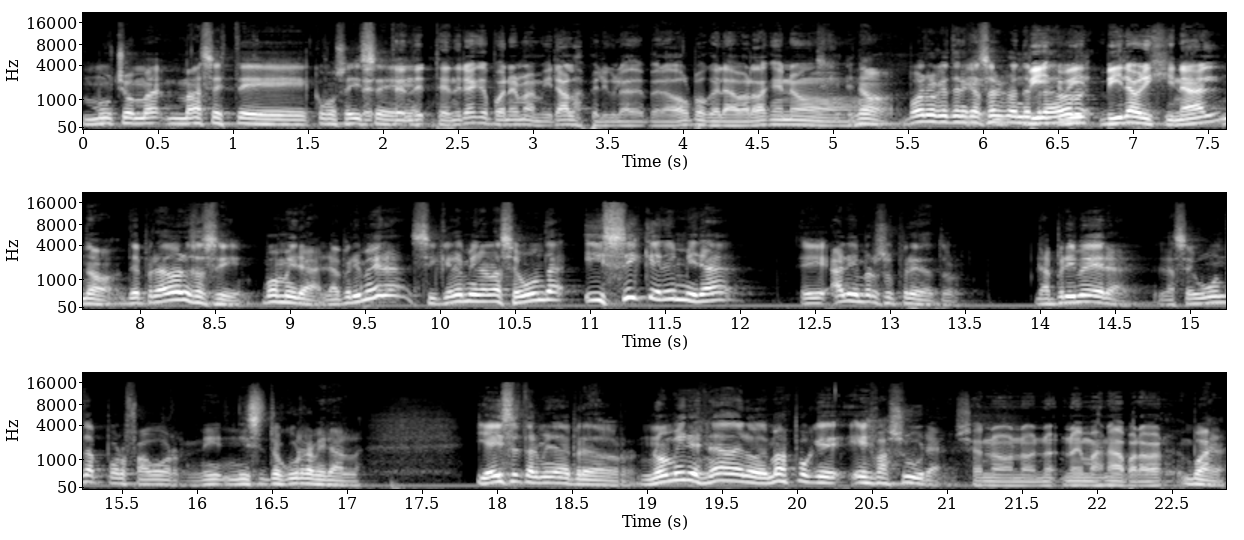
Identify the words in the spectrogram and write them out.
mucho más, más este, ¿cómo se dice? tend- Tendría que ponerme a mirar las películas de Depredador porque la verdad que no. No, vos lo que tenés que hacer con vi, depredador... vi- vi la original. No, Depredador es así. Vos mirá la primera, si querés mirar la segunda, y si querés mirar eh, Alien vs Predator. La primera, la segunda, por favor, ni, ni se te ocurra mirarla. Y ahí se termina Depredador. No mires nada de lo demás porque es basura. Ya no, no, no, no hay más nada para ver. Bueno,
